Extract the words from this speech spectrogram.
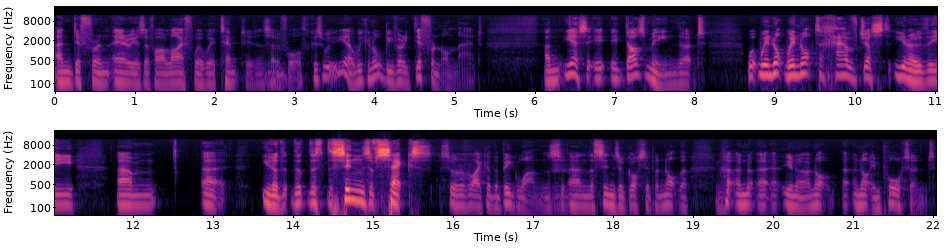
And different areas of our life where we're tempted and so forth, because we, you know, we can all be very different on that. And yes, it, it does mean that we're not we're not to have just you know the, um, uh, you know the, the the the sins of sex sort of like are the big ones, and the sins of gossip are not the, are, n- uh, you know, are not are not important.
